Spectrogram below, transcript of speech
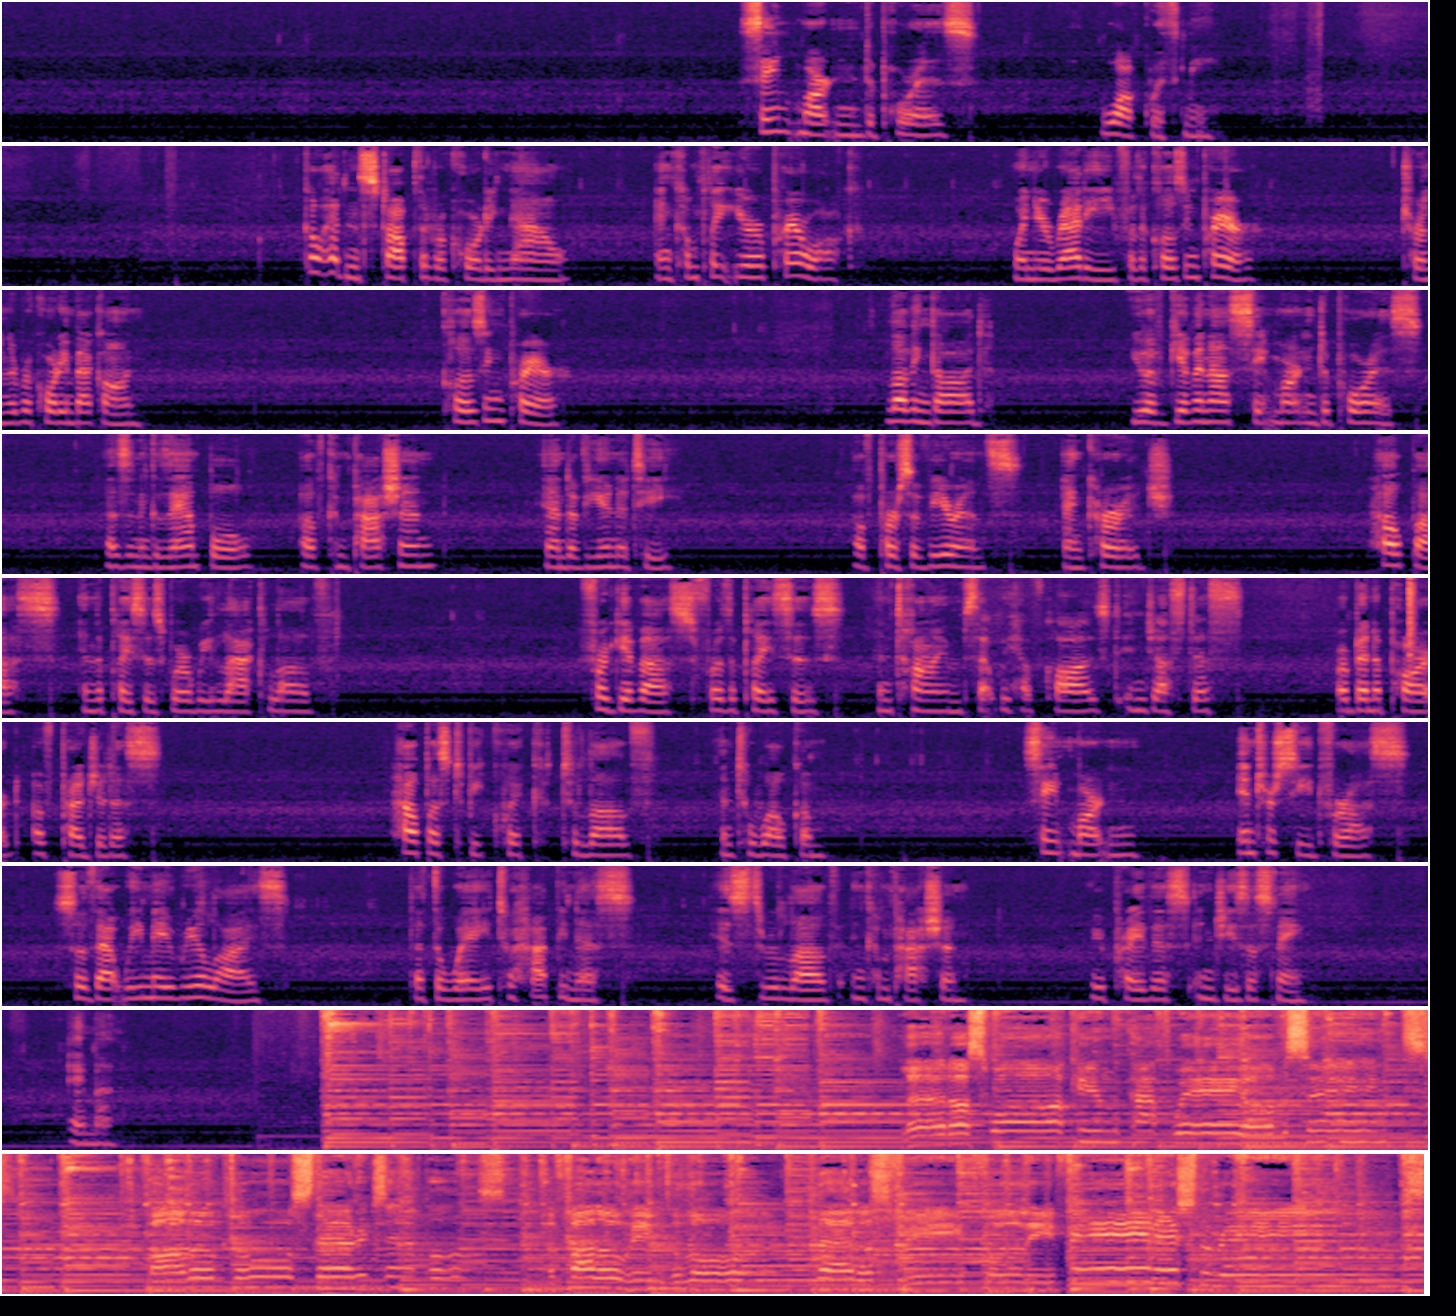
Saint Martin de Porres, walk with me. Go ahead and stop the recording now and complete your prayer walk. When you're ready for the closing prayer, turn the recording back on. Closing prayer. Loving God, you have given us St. Martin de Porres as an example of compassion and of unity, of perseverance and courage. Help us in the places where we lack love. Forgive us for the places and times that we have caused injustice or been a part of prejudice. Help us to be quick to love and to welcome. Saint Martin, intercede for us so that we may realize that the way to happiness is through love and compassion. We pray this in Jesus' name. Amen. Let us walk in the pathway of the saints. Follow close their examples of following the Lord. Let us faithfully finish the race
